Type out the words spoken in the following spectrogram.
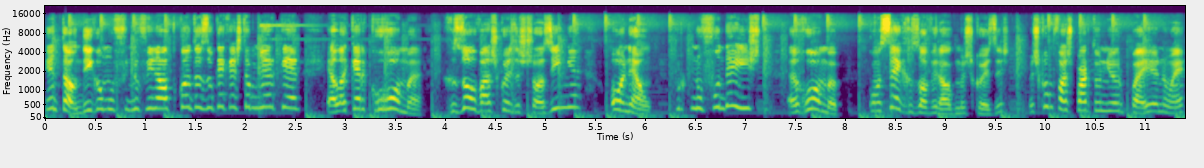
Então, digam-me no final de contas o que é que esta mulher quer. Ela quer que Roma resolva as coisas sozinha ou não? Porque no fundo é isto. A Roma consegue resolver algumas coisas, mas como faz parte da União Europeia, não é?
